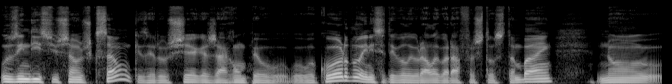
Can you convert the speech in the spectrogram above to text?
Os indícios são os que são, quer dizer, o Chega já rompeu o acordo, a Iniciativa Liberal agora afastou-se também. Não,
